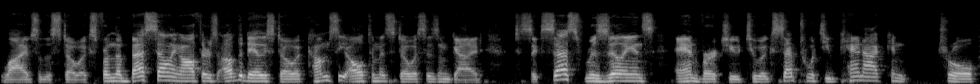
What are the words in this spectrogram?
Lives of the Stoics. From the best-selling authors of the Daily Stoic comes the ultimate Stoicism guide to success, resilience, and virtue. To accept what you cannot control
